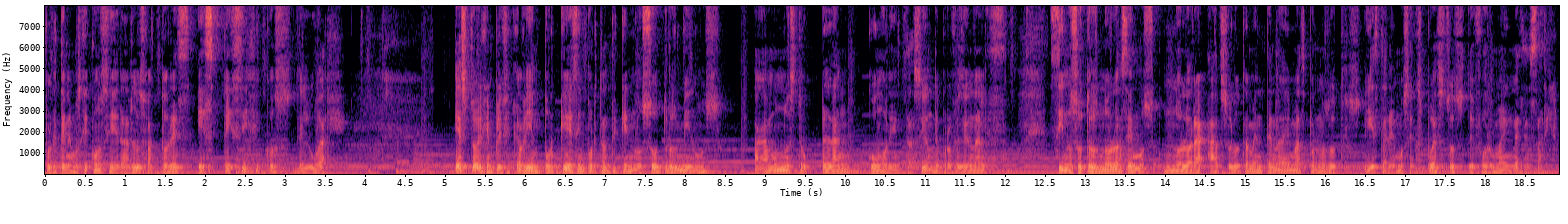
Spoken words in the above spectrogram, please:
porque tenemos que considerar los factores específicos del lugar. Esto ejemplifica bien por qué es importante que nosotros mismos hagamos nuestro plan con orientación de profesionales. Si nosotros no lo hacemos, no lo hará absolutamente nadie más por nosotros y estaremos expuestos de forma innecesaria.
